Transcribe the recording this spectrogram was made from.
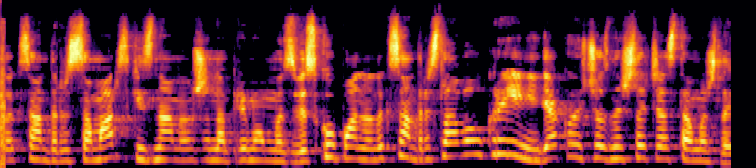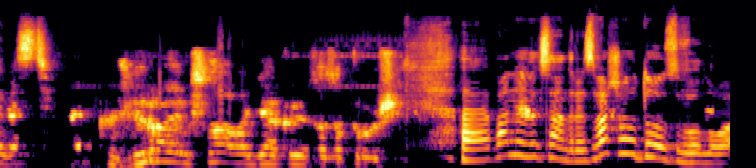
Олександр Самарський з нами вже на прямому зв'язку. Пане Олександре, слава Україні! Дякую, що знайшли час та можливість. Героям слава, дякую за запрошення. Е, Пане Олександре, з вашого дозволу,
